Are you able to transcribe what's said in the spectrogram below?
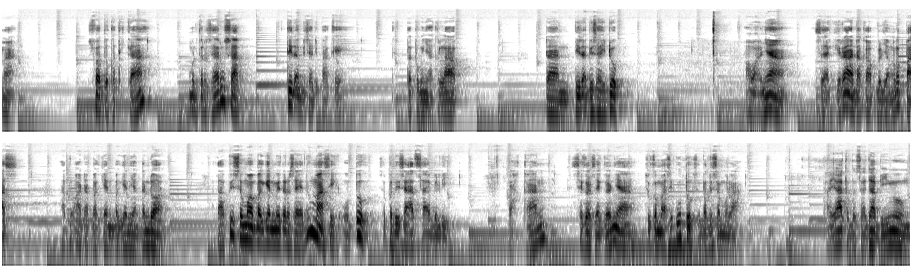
Nah, suatu ketika monitor saya rusak, tidak bisa dipakai. Tabungnya gelap dan tidak bisa hidup. Awalnya saya kira ada kabel yang lepas atau ada bagian-bagian yang kendor. Tapi semua bagian monitor saya itu masih utuh seperti saat saya beli. Bahkan segel-segelnya juga masih utuh seperti semula. Saya tentu saja bingung,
